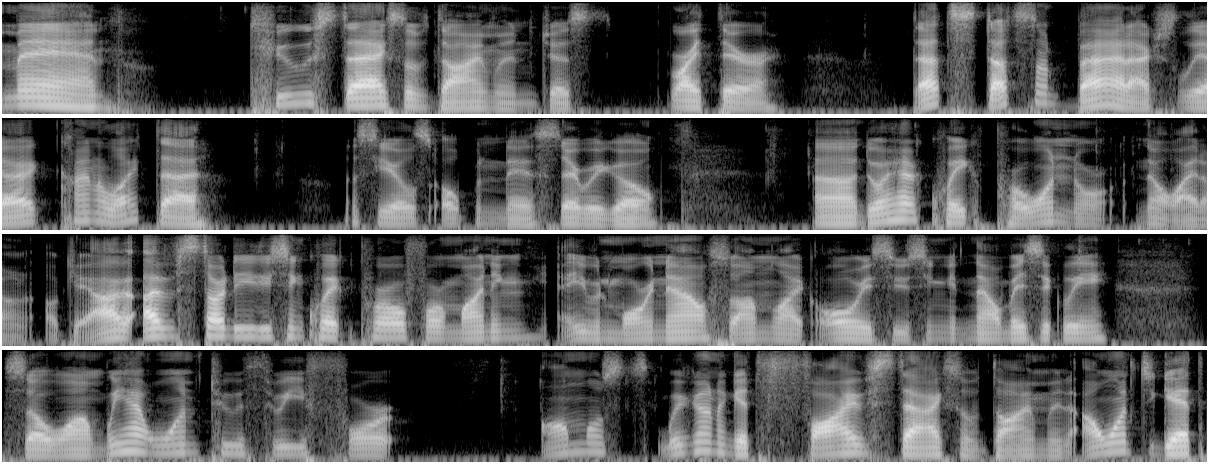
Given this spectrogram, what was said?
Man, two stacks of diamond just right there. That's that's not bad actually. I kind of like that. Let's see. Let's open this. There we go. Uh, do I have Quake Pro one Or no, I don't. Okay, I I've started using Quake Pro for mining even more now, so I'm like always using it now basically. So um, we have one, two, three, four. almost we're gonna get five stacks of diamond. I want to get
